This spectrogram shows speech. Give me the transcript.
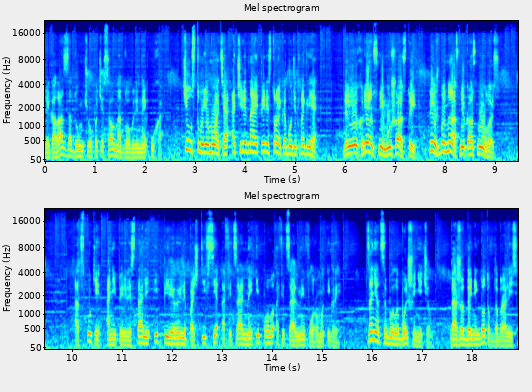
Леголас задумчиво почесал надломленное ухо. Чувствую, Мотя, очередная перестройка будет в игре. Да и хрен с ним, ушастый, лишь бы нас не коснулось. От скуки они перелистали и перерыли почти все официальные и полуофициальные форумы игры. Заняться было больше нечем. Даже до анекдотов добрались,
